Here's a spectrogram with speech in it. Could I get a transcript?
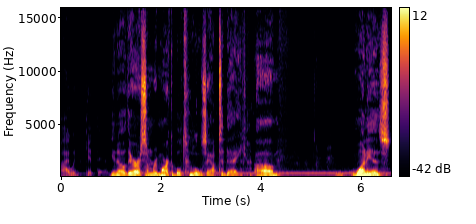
I would get there? You know, there are some remarkable tools out today. Um, one is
